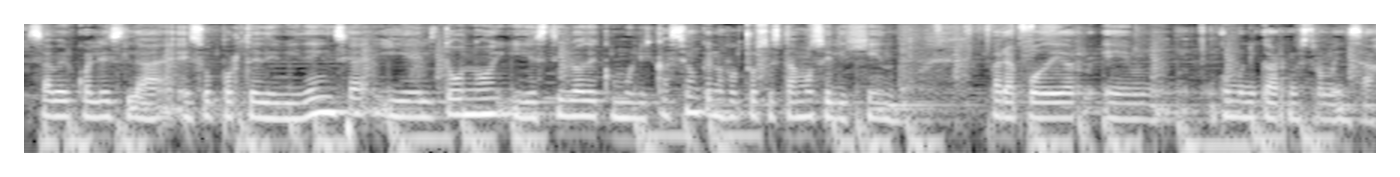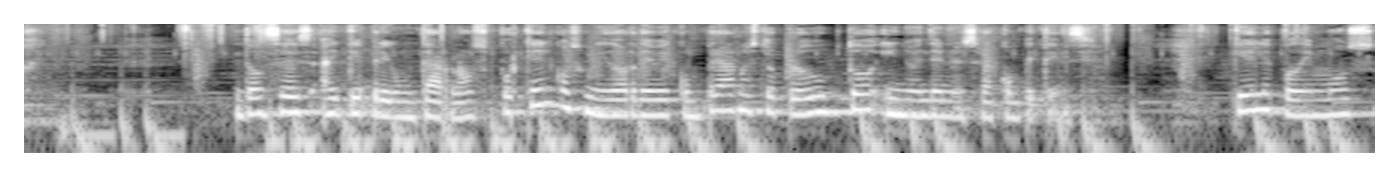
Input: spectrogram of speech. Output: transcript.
saber cuál es la, el soporte de evidencia y el tono y estilo de comunicación que nosotros estamos eligiendo para poder em, comunicar nuestro mensaje. Entonces hay que preguntarnos por qué el consumidor debe comprar nuestro producto y no el de nuestra competencia. ¿Qué le podemos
